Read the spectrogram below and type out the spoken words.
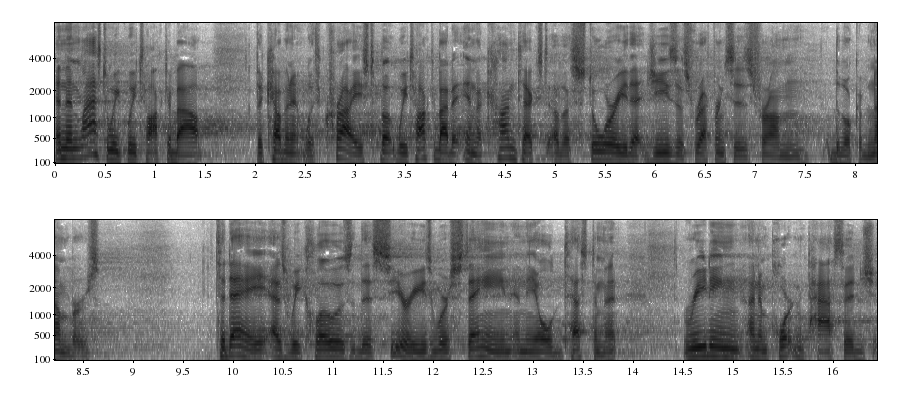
And then last week we talked about the covenant with Christ, but we talked about it in the context of a story that Jesus references from the book of Numbers. Today, as we close this series, we're staying in the Old Testament, reading an important passage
